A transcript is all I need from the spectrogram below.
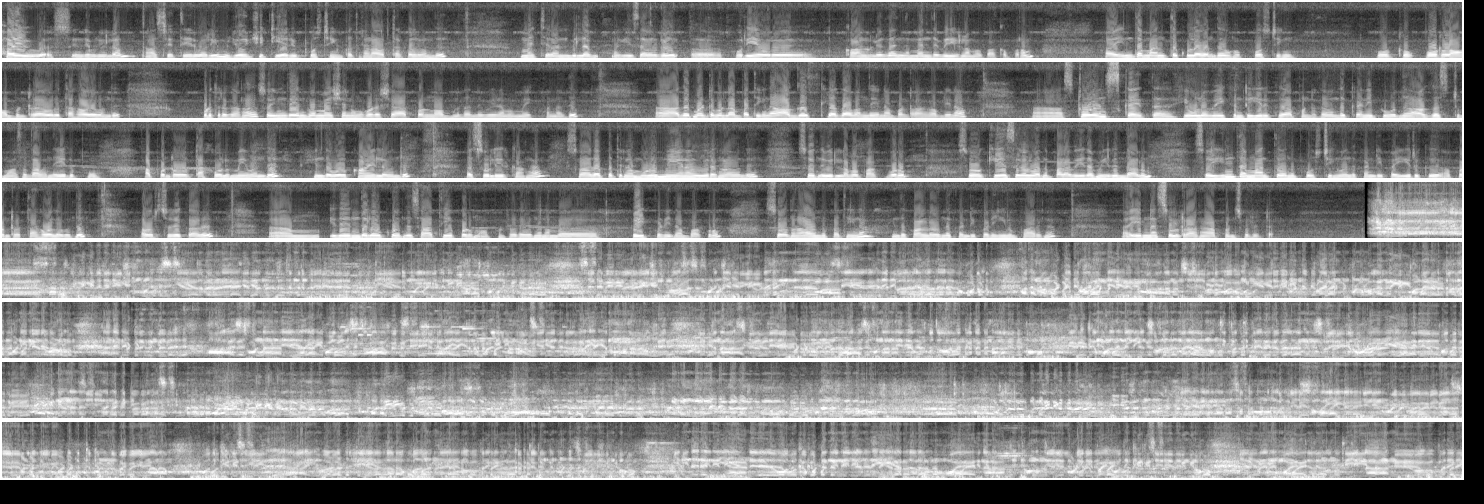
Hi viewers இந்த வீடியோவில் ஆசிரியர் தேர்வு வரையும் யூஜிடிஆர்இ போஸ்டிங் பற்றின ஒரு தகவல் வந்து அமைச்சர் அன்பில் மகேஷ் அவர்கள் கூறிய ஒரு காணொலி தான் இந்த இந்த வீடியோவில் நம்ம பார்க்க போகிறோம் இந்த மந்த்துக்குள்ளே வந்து அவங்க போஸ்டிங் போட்டு போடலாம் அப்படின்ற ஒரு தகவலை வந்து கொடுத்துருக்காங்க. ஸோ இந்த இன்ஃபர்மேஷன் உங்களோட ஷேர் பண்ணோம் அப்படின்னு தான் இந்த வீடியோ நம்ம மேக் பண்ணது. அது மட்டும் இல்லாமல் பார்த்தீங்கன்னா ஆகஸ்ட்டில் தான் வந்து என்ன பண்ணுறாங்க அப்படின்னா ஸ்டூடெண்ட்ஸ் கைத்த எவ்வளோ வேக்கண்ட் இருக்குது அப்படின்றத வந்து கணிப்பு வந்து ஆகஸ்ட் மாதம் தான் வந்து எடுப்போம் அப்படின்ற ஒரு தகவலுமே வந்து இந்த ஒரு காணியில் வந்து சொல்லியிருக்காங்க. ஸோ அதை பற்றின முழுமையான விவரங்களை வந்து ஸோ இந்த வீட்டில் நம்ம பார்க்க போகிறோம் ஸோ கேஸுகள் வந்து பல விதம் இருந்தாலும் ஸோ இந்த மந்த் வந்து போஸ்டிங் வந்து கண்டிப்பாக இருக்குது அப்படின்ற தகவலை வந்து அவர் சொல்லியிருக்காரு. இது எந்த அளவுக்கு வந்து சாத்தியப்படும் அப்படின்றத வந்து நம்ம வெயிட் பண்ணி தான் பார்க்கணும். ஸோ அதனால் வந்து பார்த்திங்கன்னா இந்த காலில் வந்து கண்டிப்பாக நீங்களும் பாருங்கள் என்ன சொல்கிறாங்க அப்படின்னு சொல்லிட்டு. சர்டிஃபிகேட் இப்போ டெப்ளாய்மெண்ட் இருக்கு ஆரம்பிச்சிருக்கோம் உங்களுக்கு தெரியும் டெப்ளாய்மெண்ட் பண்ணுவாங்க இன்னைக்கு பல இடத்துல அந்த பணி நிலவரம் நடைபெறுகின்றது ஆகஸ்ட் ஒன்றாம் தேதி தான் எப்பொழுதுமே ஸ்டாஃப் அதாவது எத்தனை பள்ளி மாணவர்கள் சேர்ந்திருக்காங்க எத்தனை மாணவர்களுக்கு எத்தனை ஆசிரியர்கள் என்பது ஆகஸ்ட் ஒன்றாம் தேதி தான் கணக்கு நாங்கள் எடுப்போம் எடுக்கும்போது நீங்கள் நூற்றி பத்து பேர் உடனடியாக என்னென்ன செய்யணும் கண்டிப்பாக ഐലൻഡിലേക്ക് ഒരുപാട് വെള്ളത്തിന്മേൽ പടുത്തിട്ടുണ്ട് നാം ഒതുക്കി ചെയ്ത് ഐവ് വെള്ളത്തിൽ ഏതാണ്ട് പതിനെട്ടായിരം വകുപ്പുകൾ കട്ടുകൊണ്ട് സൂചിപ്പിക്കും ഇതിന്റെ നിലയാണ് ഒതുക്കപ്പെട്ട നിലയിൽ നിന്ന് ഏതാണ്ട് മൂവായിരത്തി നാനൂറ്റി തൊണ്ണൂറ്റി ഏഴ് കോടി രൂപ ഒതുക്കി ചെയ്തിരിക്കുന്നു മൂവായിരത്തി അറുന്നൂറ്റി നാനൂറ് വകുപ്പുകൾ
